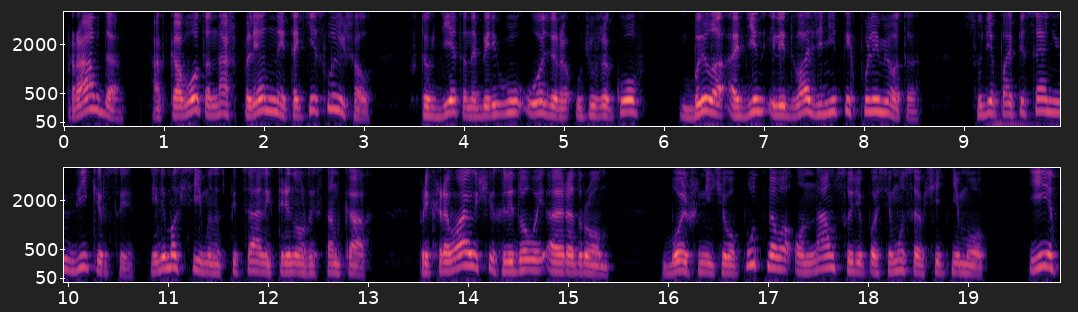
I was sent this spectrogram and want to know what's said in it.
Правда, от кого-то наш пленный таки слышал, что где-то на берегу озера у чужаков было один или два зенитных пулемета, судя по описанию Викерсы или Максимы на специальных треножных станках, прикрывающих ледовый аэродром. Больше ничего путного он нам, судя по всему, сообщить не мог. И,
